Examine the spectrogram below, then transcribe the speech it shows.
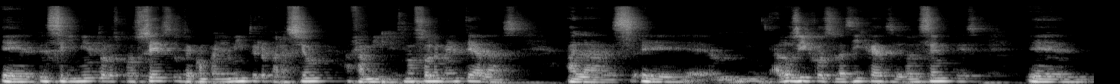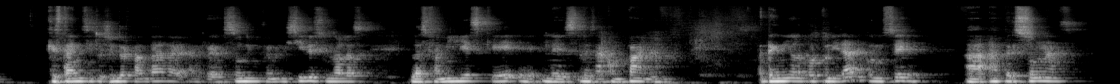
eh, el seguimiento de los procesos de acompañamiento y reparación a familias, no solamente a, las, a, eh, a los hijos, las hijas y adolescentes eh, que están en situación de orfandad a, razón de un feminicidio, sino a las, familias que les, acompañan. He tenido la oportunidad de conocer a, a personas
